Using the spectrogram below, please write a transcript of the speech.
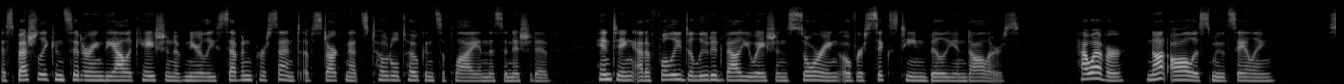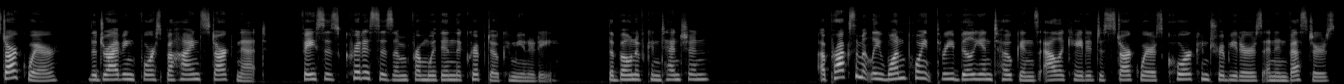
especially considering the allocation of nearly 7% of Starknet's total token supply in this initiative, hinting at a fully diluted valuation soaring over $16 billion. However, not all is smooth sailing. Starkware, the driving force behind Starknet, faces criticism from within the crypto community. The bone of contention? Approximately 1.3 billion tokens allocated to Starkware's core contributors and investors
